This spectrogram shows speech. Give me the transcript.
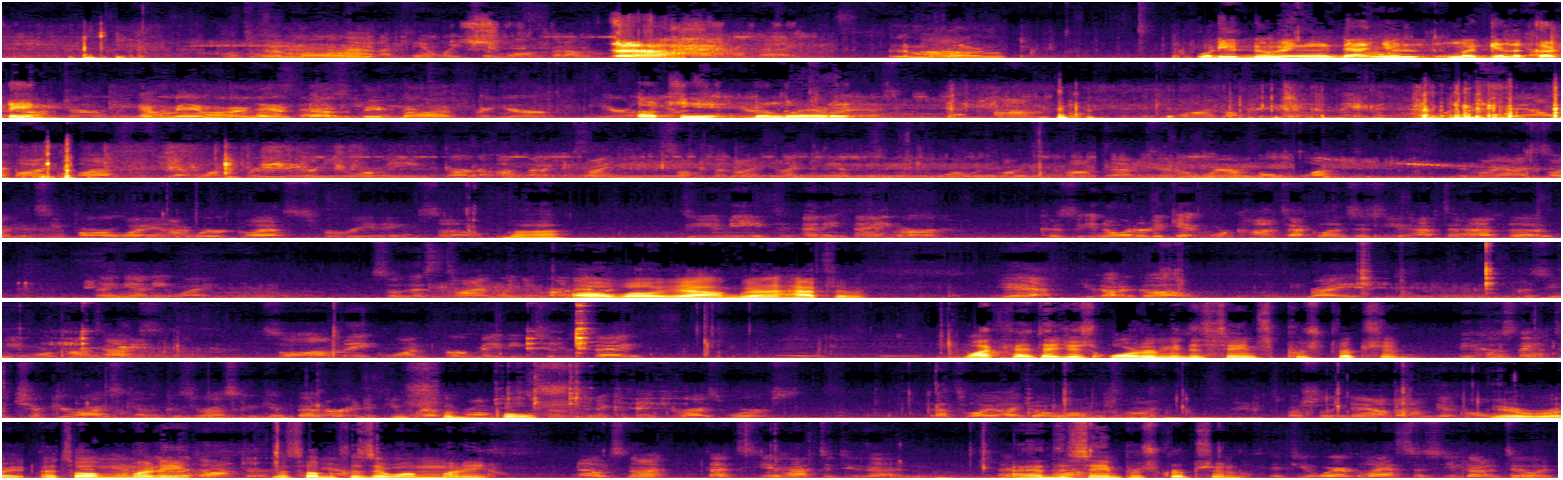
We'll just wait for that. I can't wait too long, but I'm Ugh. okay. Lamont, What are you doing, Daniel McGillicuddy? give me a minute, I'll be back. Okay, don't worry. Um, if you want to go for your tan, they even have like a sale, buy glasses, get one for either you or me, or I'm gonna, cause I need something. I, I can't see anymore with my contacts in. I'm wearing both left in my eyes so I can see far away, and I wear glasses for reading. So, Uh, do you need anything, or? Because in order to get more contact lenses, you have to have the thing anyway. So this time when you run oh out, well, yeah, I'm gonna have to. Yeah, you gotta go, right? Because you need more contacts. So I'll make one for maybe Tuesday. Why can't they just order me the same prescription? Because they have to check your eyes, Kevin, because your eyes could get better, and if you That's wear the wrong bullshit. prescription, it could make your eyes worse. That's why I go all the time, especially now that I'm getting older. Yeah, right. That's all You have to go to money. That's all because they want money. No, it's not. That's you have to do that. That's I have the same prescription. If you wear glasses, you gotta do it.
